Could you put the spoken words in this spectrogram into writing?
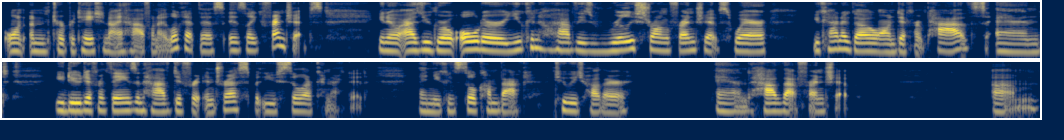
one interpretation I have when I look at this is like friendships. You know, as you grow older, you can have these really strong friendships where you kind of go on different paths and you do different things and have different interests, but you still are connected and you can still come back to each other and have that friendship. Um,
